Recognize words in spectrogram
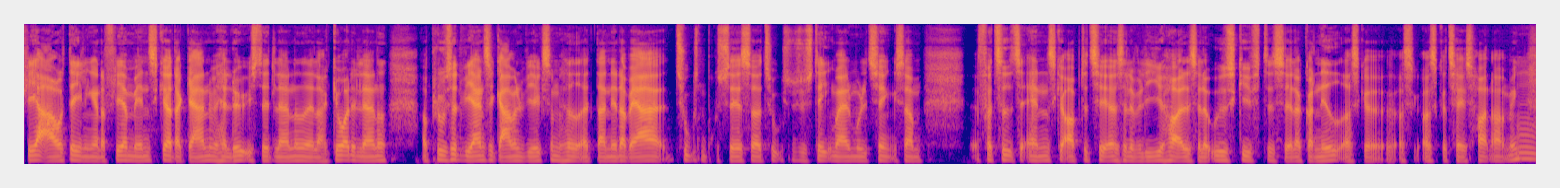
flere afdelinger, der er flere mennesker, der gerne vil have løst et eller andet, eller har gjort et eller andet, og plus at vi er en så gammel virksomhed, at der netop er tusind processer, tusind systemer og alle mulige ting, som fra tid til anden skal opdateres, eller vedligeholdes, eller udskiftes, eller går ned og skal, og, og skal tages hånd om. Ikke?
